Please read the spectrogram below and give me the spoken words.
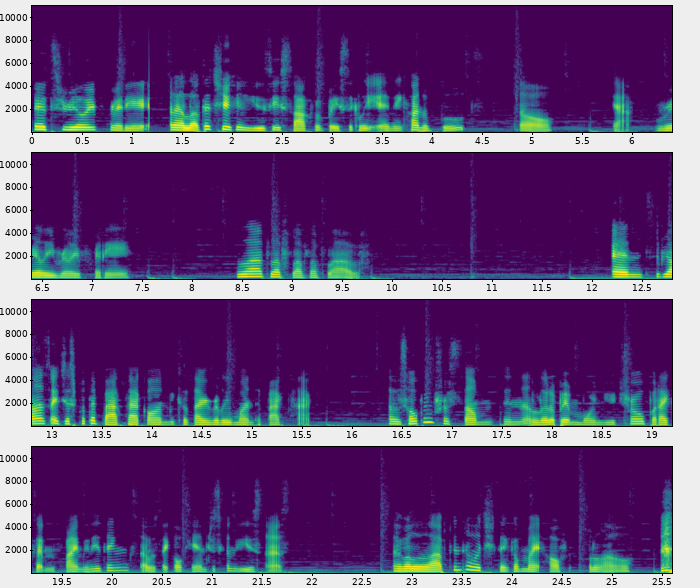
It's really pretty. And I love that you can use these socks with basically any kind of boots. So, yeah, really, really pretty. Love, love, love, love, love. And to be honest, I just put the backpack on because I really wanted the backpack. I was hoping for something a little bit more neutral, but I couldn't find anything. So I was like, okay, I'm just going to use this. I would love to know what you think of my outfits below.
